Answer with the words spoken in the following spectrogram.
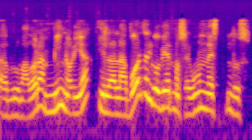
abrumadora minoría y la labor del gobierno, según los,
